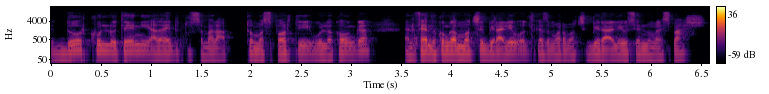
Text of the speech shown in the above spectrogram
الدور كله تاني على لعيبة نص الملعب توماس بارتي ولوكونجا. أنا فاهم لوكونجا ماتش كبير عليه وقلت كذا مرة ماتش كبير عليه وسنه ما يسمحش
